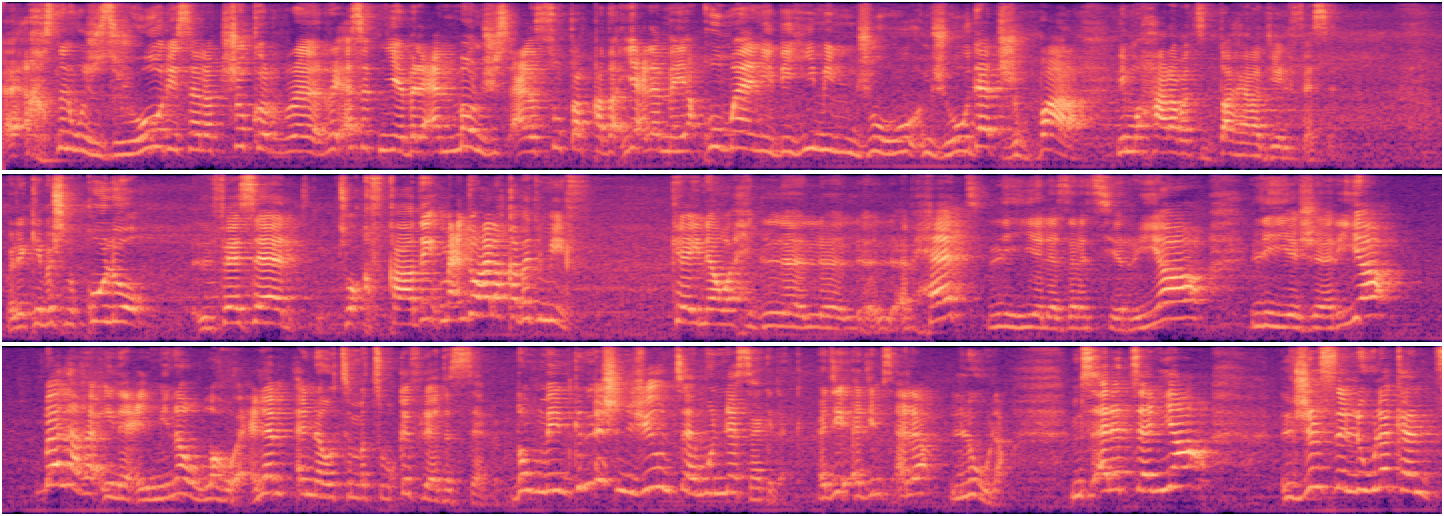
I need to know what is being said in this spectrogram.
آه، خصنا نوجهوا رساله شكر رئاسة النيابة العامة والمجلس على السلطة القضائية على ما يقومان به من مجهودات جبارة لمحاربة الظاهرة ديال الفساد. ولكن باش نقولوا الفساد توقف قاضي ما عنده علاقة بهذا الملف. كاينة واحد الأبحاث اللي هي لازالت سرية اللي هي جارية بلغ إلى علمنا والله أعلم أنه تم التوقيف لهذا السبب. donc ما يمكنناش نجيو نتهموا الناس هكذاك. هذه هذه مسألة الأولى. المساله الثانية الجلسة الأولى كانت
